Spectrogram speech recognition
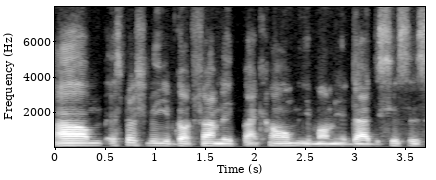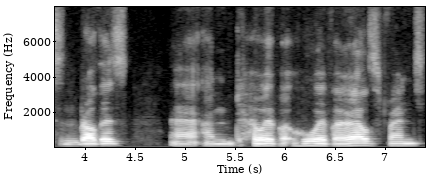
Um, especially you've got family back home, your mom, your dad, your sisters and brothers, uh, and whoever whoever else, friends.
